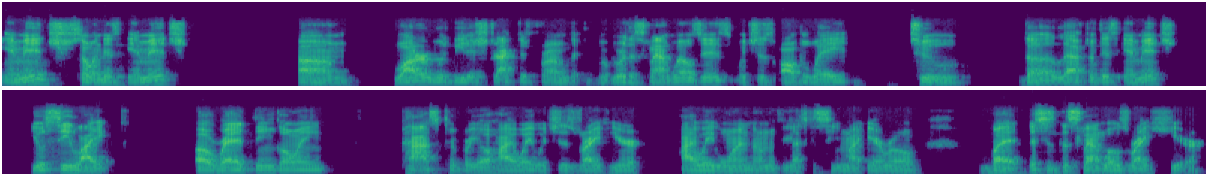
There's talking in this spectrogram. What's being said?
image. So in this image, um, water would be extracted from the, where the slant wells is, which is all the way to the left of this image. You'll see like a red thing going past Cabrillo Highway, which is right here, Highway 1. I don't know if you guys can see my arrow, but this is the slant wells right here.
